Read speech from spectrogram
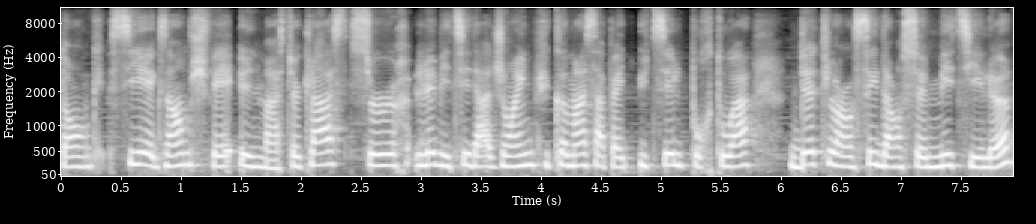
Donc, si, exemple, je fais une masterclass sur le métier d'adjointe, puis comment ça peut être utile pour toi de te lancer dans ce métier-là,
